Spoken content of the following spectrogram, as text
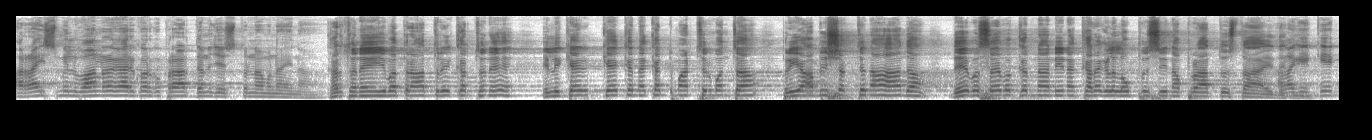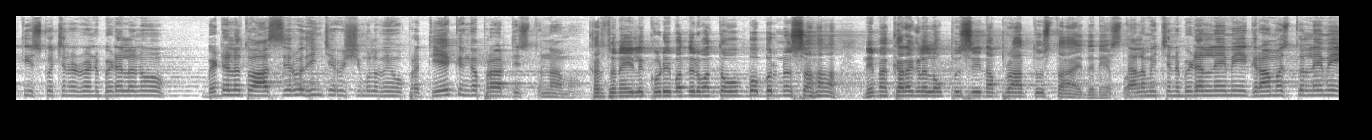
ఆ రైస్ మిల్ వానర్ గారి కొరకు ప్రార్థన చేస్తున్నాము నాయన ಕರ್ತನೆ ಇವತ್ತು ರಾತ್ರಿ ಕರ್ತನೆ ಇಲ್ಲಿ ಕೇಕನ್ನ ಕಟ್ ಮಾಡ್ತಿರುವಂತ ಪ್ರಿಯ ಅಭಿಷಕ್ತನಾದ ದೇವ ಸೇವಕರನ್ನ ನಿನ್ನ ಕರಗಳಲ್ಲಿ ಒಪ್ಪಿಸಿ ನಾವು ಪ್ರಾರ್ಥಿಸ್ತಾ అలాగే ಇದ್ದೀವಿ కేక్ తీసుకొచ్చినటువంటి బిడ్డలను బిడ్డలతో ఆశీర్వదించే విషయంలో మేము ప్రత్యేకంగా ప్రార్థిస్తున్నాము ಕರ್ತನೆ ಇಲ್ಲಿ ಕೂಡಿ ಬಂದಿರುವಂತ ಒಬ್ಬೊಬ್ಬರನ್ನು ಸಹ ನಿಮ್ಮ ಕರಗಳಲ್ಲಿ ಒಪ್ಪಿಸಿ ನಾವು ಪ್ರಾರ್ಥಿಸ್ತಾ ಇದ್ದೀನಿ ಅಪ್ಪ స్థలం ఇచ్చిన బిడ్డలనేమి గ్రామస్తులనేమి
